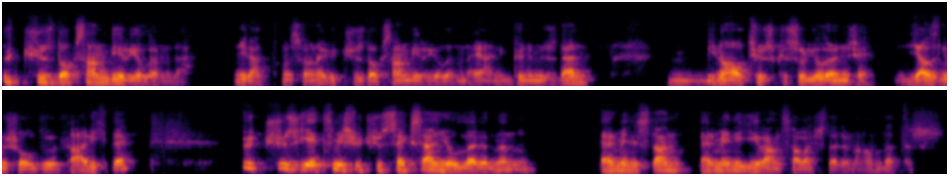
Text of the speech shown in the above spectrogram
391 yılında milattan sonra 391 yılında yani günümüzden 1600 küsur yıl önce yazmış olduğu tarihte 370-380 yıllarının Ermenistan, Ermeni-İran savaşlarını anlatır.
